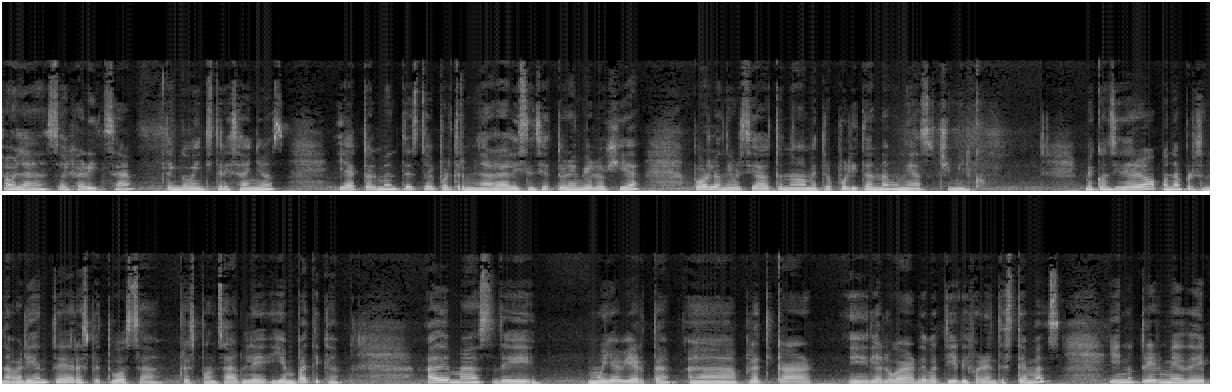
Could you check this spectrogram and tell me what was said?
Hola, soy Jaritza, tengo 23 años y actualmente estoy por terminar la licenciatura en biología por la Universidad Autónoma Metropolitana Unidad Xochimilco. Me considero una persona valiente, respetuosa, responsable y empática, además de muy abierta a platicar, eh, dialogar, debatir diferentes temas y nutrirme de,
